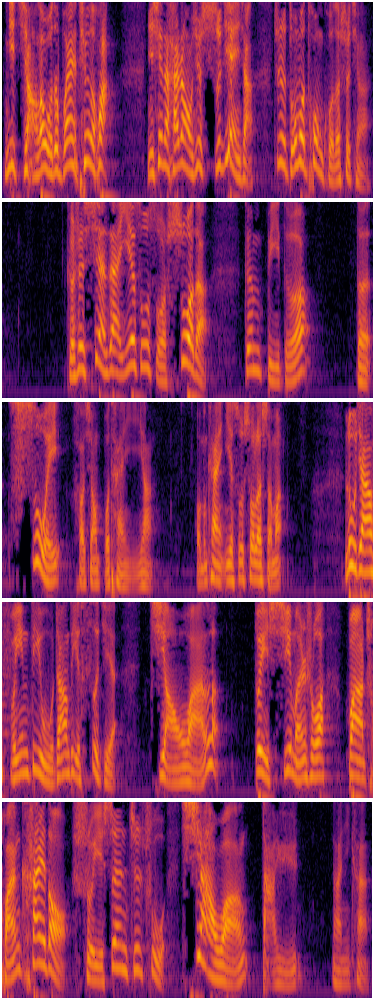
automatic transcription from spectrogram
你讲了我都不爱听的话，你现在还让我去实践一下，这是多么痛苦的事情啊！可是现在耶稣所说的。跟彼得的思维好像不太一样。我们看耶稣说了什么？路加福音第五章第四节讲完了，对西门说：“把船开到水深之处，下网打鱼。”那你看，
